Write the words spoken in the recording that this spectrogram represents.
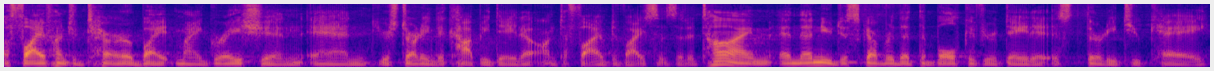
a 500 terabyte migration and you're starting to copy data onto five devices at a time, and then you discover that the bulk of your data is 32K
